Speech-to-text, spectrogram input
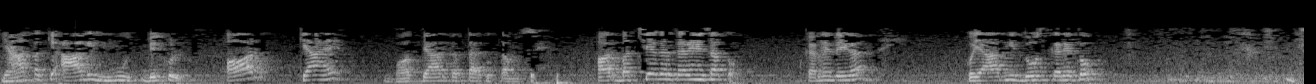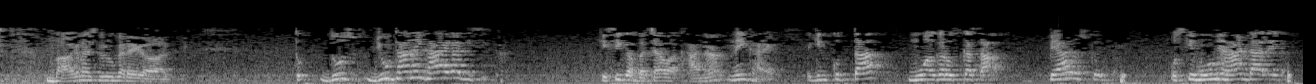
یہاں تک کہ آگے منہ، بالکل۔ اور کیا ہے؟ بہت پیار کرتا ہے کتا مجھ سے۔ اور بچے اگر کریں ایسا تو کرنے دے گا؟ کوئی آدمی دوست کرے تو؟ بھاگنا شروع کرے گا آدمی۔ تو جھوٹا نہیں کھائے گا کسی کا۔ کسی کا بچا ہوا کھانا نہیں کھائے گا۔ لیکن کتا منہ اگر اس کا صاف پیار اس کو اس کے منہ میں ہاتھ ڈالے گا۔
